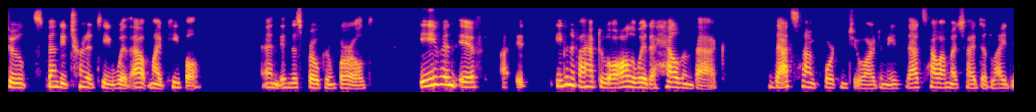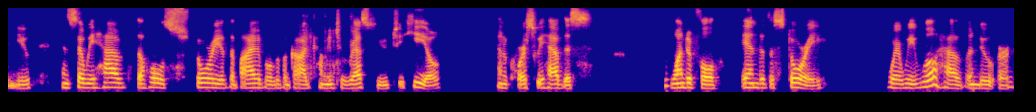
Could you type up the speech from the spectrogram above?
to spend eternity without my people and in this broken world, even if it, even if I have to go all the way to hell and back, that's how important you are to me. That's how much I delight in you. And so we have the whole story of the Bible of a God coming to rescue, to heal. And of course, we have this wonderful end of the story where we will have a new earth,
